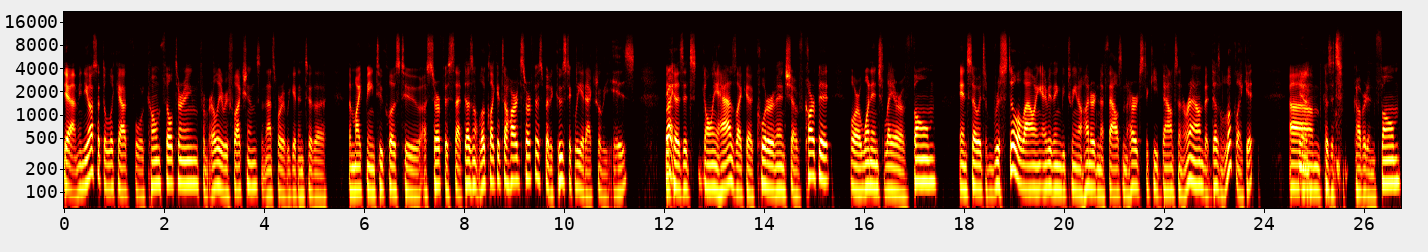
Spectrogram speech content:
Yeah, I mean, you also have to look out for comb filtering from early reflections, and that's where we get into the the mic being too close to a surface that doesn't look like it's a hard surface, but acoustically it actually is because right. it's only has like a quarter of inch of carpet or a one inch layer of foam. And so it's still allowing everything between 100 and 1,000 hertz to keep bouncing around, but it doesn't look like it um, because it's covered in foam.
